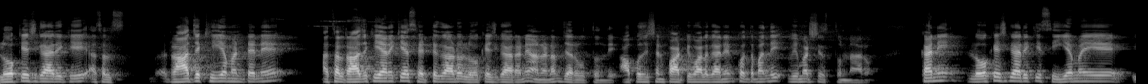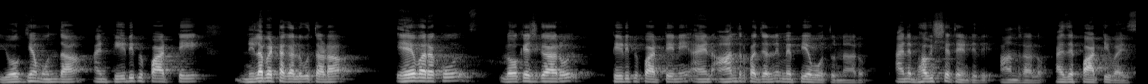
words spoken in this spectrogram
లోకేష్ గారికి అసలు రాజకీయం అంటేనే అసలు రాజకీయానికే సెట్ గాడు లోకేష్ గారు అని అనడం జరుగుతుంది. ఆపోజిషన్ పార్టీ వాళ్ళు కానీ కొంతమంది విమర్శిస్తున్నారు. కానీ లోకేష్ గారికి సీఎం అయ్యే యోగ్యం ఉందా? అండ్ టీడీపీ పార్టీ నిలబెట్టగలుగుతాడా? ఏ వరకు లోకేష్ గారు టీడీపీ పార్టీని అండ్ ఆంధ్ర ప్రజల్ని మెప్పియబోతున్నారు? ఆయన భవిష్యత్ ఏంటిది ఆంధ్రాలో యాజ్ ఎ పార్టీ వైజ్?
